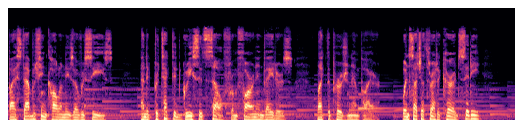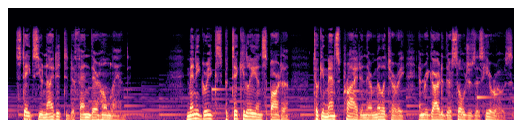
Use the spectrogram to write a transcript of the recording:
by establishing colonies overseas, and it protected Greece itself from foreign invaders like the Persian Empire. When such a threat occurred, city states united to defend their homeland. Many Greeks, particularly in Sparta, took immense pride in their military and regarded their soldiers as heroes.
